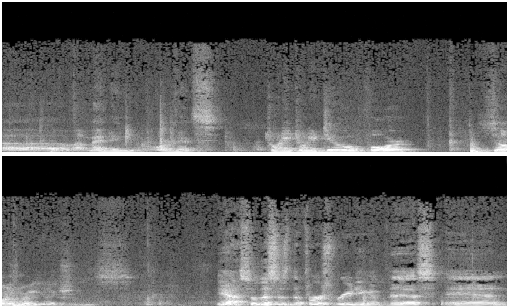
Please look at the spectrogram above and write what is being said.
uh, amending ordinance twenty twenty-two oh four, zoning regulations. Yeah, so this is the first reading of this, and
